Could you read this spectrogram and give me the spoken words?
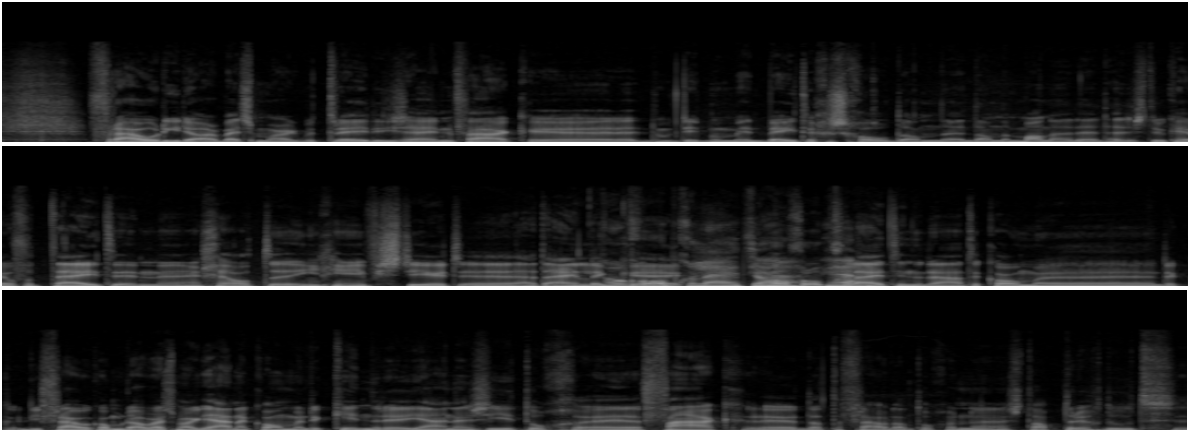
vrouwen die de arbeidsmarkt arbeidsmarkt betreden, die zijn vaak eh, op dit moment beter geschoold dan, eh, dan de mannen. Hè. Daar is natuurlijk heel veel tijd en, eh, en geld in geïnvesteerd. Uiteindelijk Hoger opgeleid, ja, ja. hoger opgeleid inderdaad. Er komen, de, die vrouwen komen de arbeidsmarkt. Ja, dan komen de kinderen. Ja, en dan zie je toch vaak dat de vrouw dan toch een, eh, stap terug doet.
